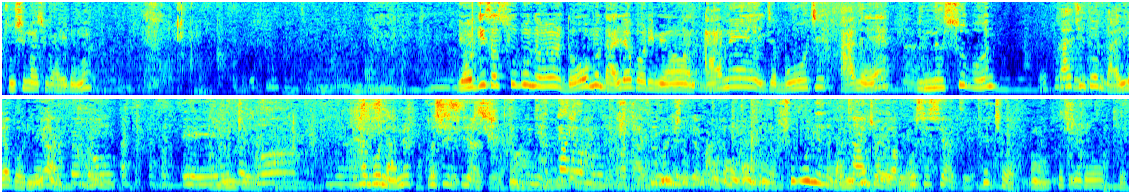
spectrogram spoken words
조심하시고 아이롱은. 여기서 수분을 너무 날려버리면 안에 이제 모집 안에 있는 수분 까지도 날려버리면 건조해요. 하고 나면 부시시하지. 수분이 어, 어, 어. 수분이 남겨줘야 돼요. 보시셔야지. 그렇죠. 어, 그래서 이렇게.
